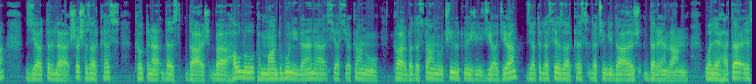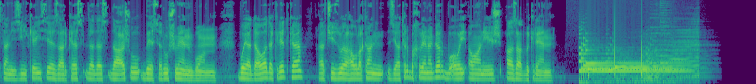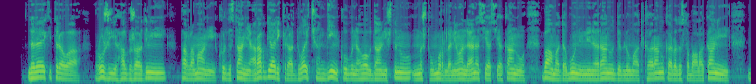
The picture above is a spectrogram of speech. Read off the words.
زیاتر لە شەش هەزار کەس کەوتنە دەست داعش بە هەوڵ و ماندووبوونی لایەنە سیاسییەکان و کاربەدەستان و چین و توێژی جیاجیا زیاتر لە سێ هەزار کەس لە چنگی داعش دەرهێنران، وەلێ هەتا ئێستا نزیکەی سێ هەزار کەس لە دەست داعش و بێسەرو شوێن بوون، بۆیە داوا دەکرێت کە هەرچی زووە هەوڵەکان زیاتر بخرێنەگەڕ بۆ ئەوەی ئەوانیش ئازاد بکرێن. لەلایەکی ترەوە ڕۆژی هەڵبژاردنی پەرلەمانی کوردستانی عێراق دیاری کرا دوای چەندین کۆبوونەوە و دانیشتن و مشت و مڕ لە نێوان لایەنە سیاسیەکان و بە ئامادەبوون و نوێنەران و دبلۆماتکاران و کاربەدەستە باڵاکانی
